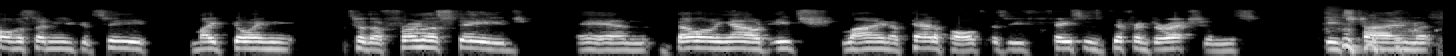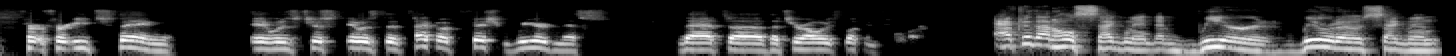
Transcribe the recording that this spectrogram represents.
all of a sudden you could see Mike going to the front of the stage and bellowing out each line of catapult as he faces different directions each time for, for each thing. It was just it was the type of Phish weirdness that uh, that you're always looking for after that whole segment, that weird, weirdo segment,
